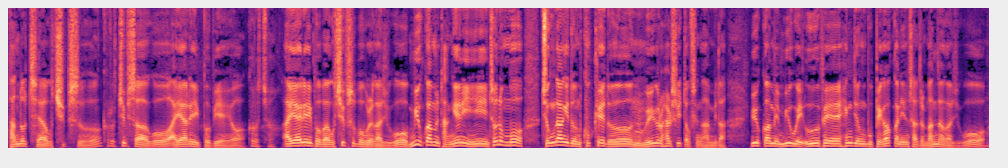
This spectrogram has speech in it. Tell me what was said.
반도체하고 CHIPS. 그렇죠. CHIPS하고 IRA 법이에요. 그렇죠. IRA 법하고 CHIPS 법을 가지고 미국 가면 당연히 저는 뭐 정당이든 국회든 음. 외교를 할 수 있다고 생각합니다. 미국 가면 미국의 의회 행정부 백악관 인사들 만나가지고 음.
